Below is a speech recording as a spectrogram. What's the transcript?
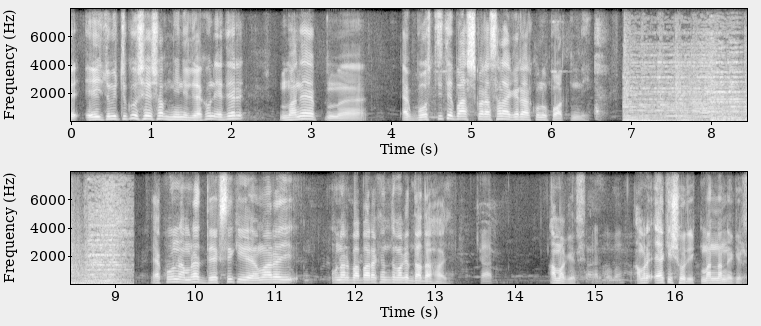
তো এই জমিটুকু সে সব নিয়ে নিল। এখন এদের মানে এক বস্তিতে বাস করা ছাড়া এদের আর কোনো পথ নেই। এখন আমরা দেখছি কি আমার এই ওনার বাবার এখন তোমাকে দাদা হয়। আমাদের আমরা একই শরিক মান্নানেগের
